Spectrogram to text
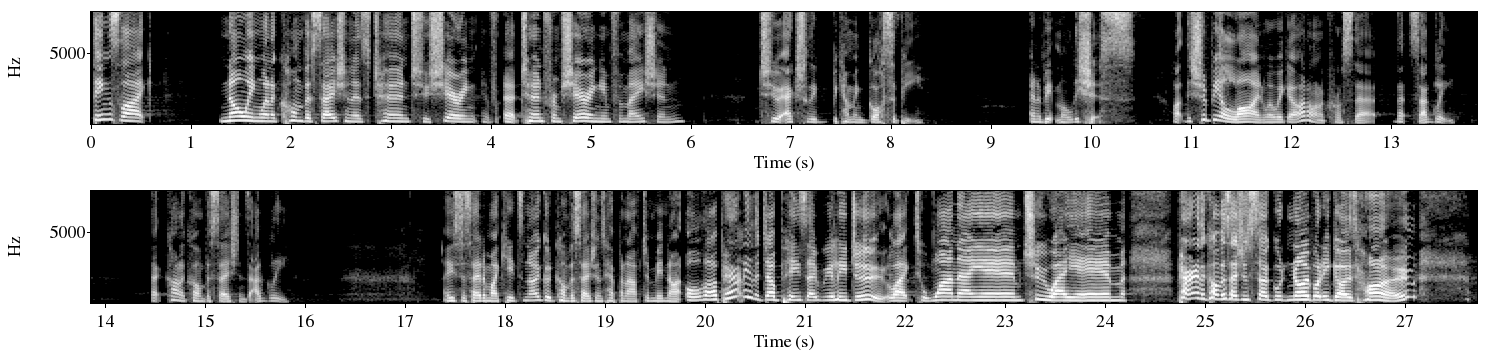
Things like knowing when a conversation has turned to sharing, uh, turned from sharing information to actually becoming gossipy and a bit malicious. Like there should be a line where we go, I don't want to cross that. That's ugly. That kind of conversation's ugly. I used to say to my kids, no good conversations happen after midnight. Although apparently the dub peas, they really do, like to 1 a.m., 2 a.m. Apparently the conversation's so good, nobody goes home.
